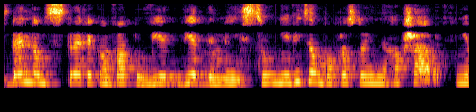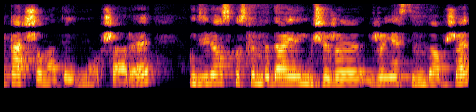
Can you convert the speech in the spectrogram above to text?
będąc w strefie komfortu w jed- w jednym miejscu, nie widzą po prostu innych obszarów. Nie patrzą na te inne obszary i w związku z tym wydaje im się, że, że jest im dobrze,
